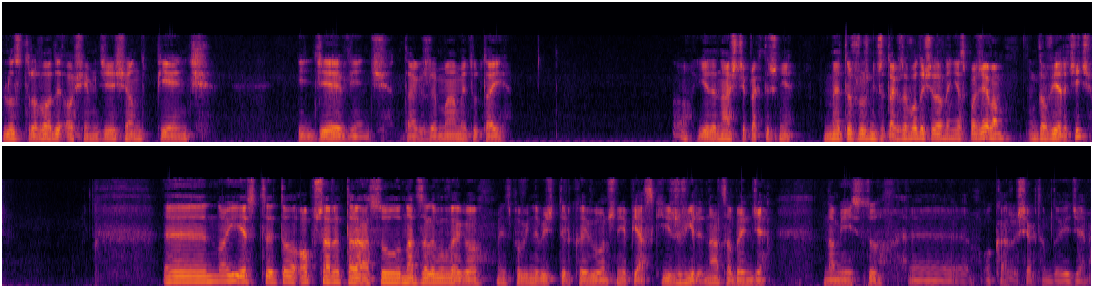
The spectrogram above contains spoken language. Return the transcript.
lustro wody 85 i 9. Także mamy tutaj o, 11 praktycznie metrów różnicy. Także wody się żadnej nie spodziewam dowiercić. Yy, No i jest to obszar tarasu nadzalewowego, więc powinny być tylko i wyłącznie piaski i żwiry. Na co będzie na miejscu, yy, okaże się jak tam dojedziemy.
